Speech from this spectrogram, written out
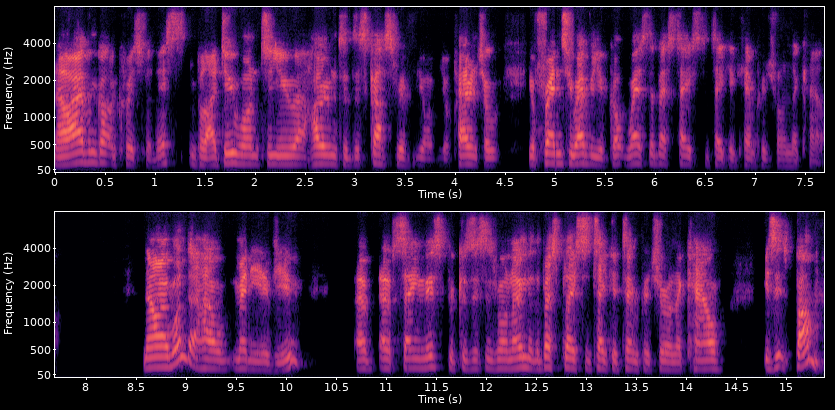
now, I haven't got a quiz for this, but I do want to you at home to discuss with your, your parents or your friends, whoever you've got, where's the best place to take a temperature on the cow? Now, I wonder how many of you are, are saying this because this is well known that the best place to take a temperature on a cow is its bum,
